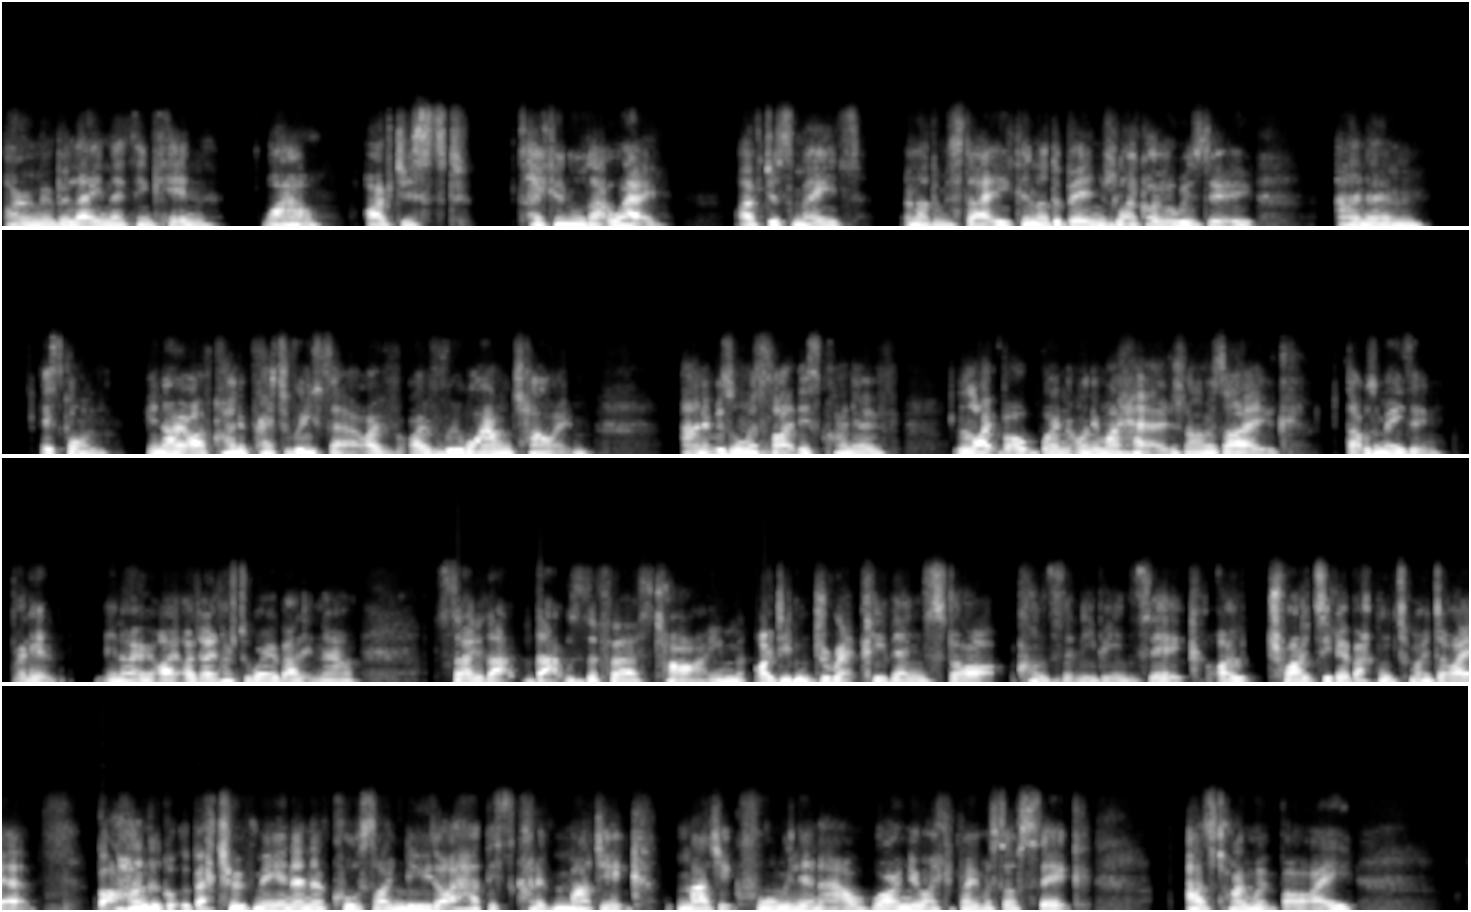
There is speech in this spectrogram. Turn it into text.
I remember laying there thinking, wow, I've just taken all that away. I've just made another mistake, another binge like I always do. And um, it's gone. You know, I've kind of pressed reset. I've I've rewound time. And it was almost like this kind of light bulb went on in my head and I was like, that was amazing. Brilliant. You know, I, I don't have to worry about it now. So that that was the first time. I didn't directly then start constantly being sick. I tried to go back onto my diet, but hunger got the better of me. And then of course I knew that I had this kind of magic, magic formula now where I knew I could make myself sick. As time went by,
